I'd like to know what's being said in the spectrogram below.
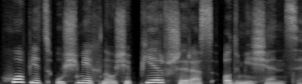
Chłopiec uśmiechnął się pierwszy raz od miesięcy.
